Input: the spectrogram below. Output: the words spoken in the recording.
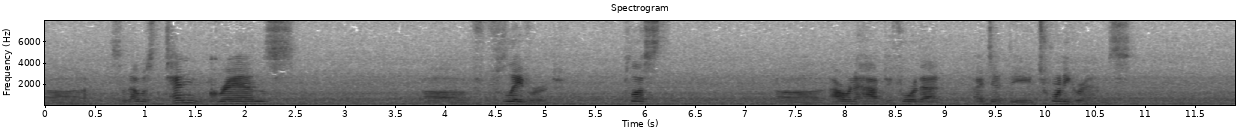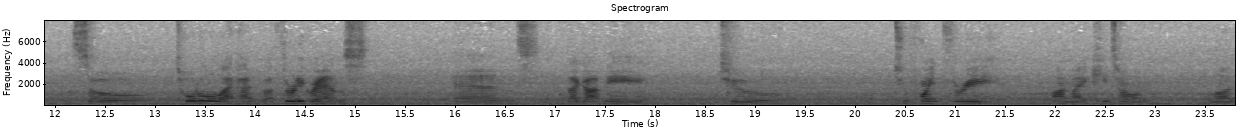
Uh, so that was 10 grams of flavored, plus uh, hour and a half before that I did the 20 grams. So total I've had about 30 grams and that got me to 2.3 on my ketone blood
